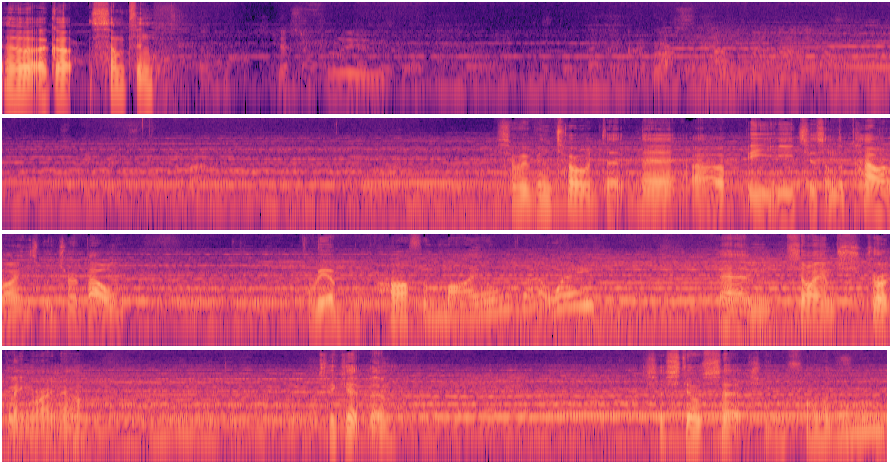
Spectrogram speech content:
Oh, I got something. So we've been told that there are bee eaters on the power lines which are about probably a half a mile that way. Um, so I am struggling right now to get them. So still searching for them.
